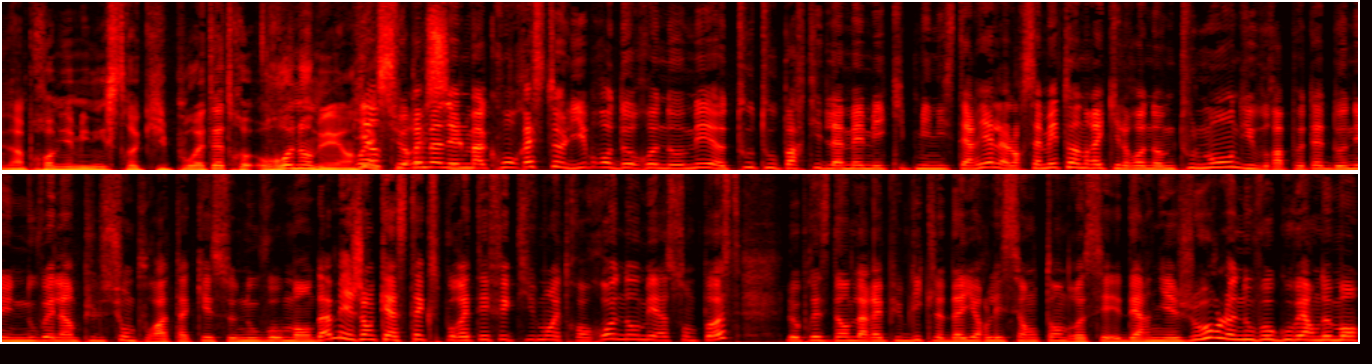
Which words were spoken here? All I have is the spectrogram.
d'un Premier ministre qui pourrait être renommé. Hein. Bien Ouais, sûr, Emmanuel possible. Macron reste libre de renommer euh, tout ou partie de la même équipe ministérielle. Alors ça m'étonnerait qu'il renomme tout le monde. Il voudra peut-être donner une nouvelle impulsion pour attaquer ce nouveau mandat. Mais Jean Castex pourrait effectivement être renommé à son poste. Le président de la République l'a d'ailleurs laissé entendre ces derniers jours. Le nouveau gouvernement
